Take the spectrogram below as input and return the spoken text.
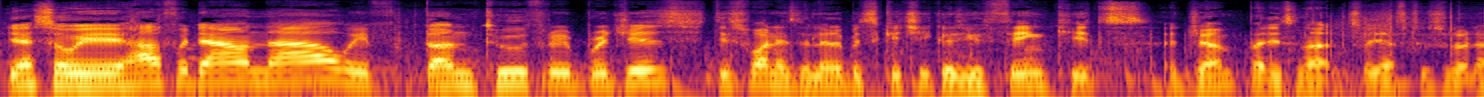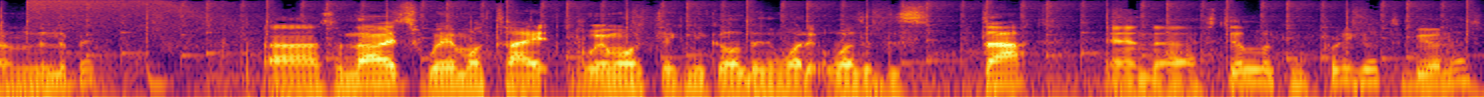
Yeah, so we're halfway down now. We've done two, three bridges. This one is a little bit sketchy because you think it's a jump, but it's not. So you have to slow down a little bit. Uh, so now it's way more tight, way more technical than what it was at the start, and uh, still looking pretty good to be honest.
